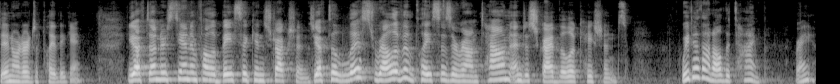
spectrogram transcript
in order to play the game. You have to understand and follow basic instructions. You have to list relevant places around town and describe the locations. We do that all the time, right?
